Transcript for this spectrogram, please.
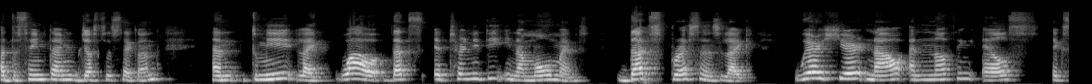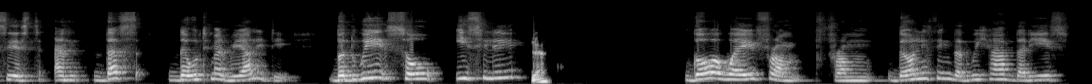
at the same time just a second. And to me, like, wow, that's eternity in a moment. That's presence. Like, we are here now and nothing else exists and that's the ultimate reality but we so easily yeah go away from from the only thing that we have that is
